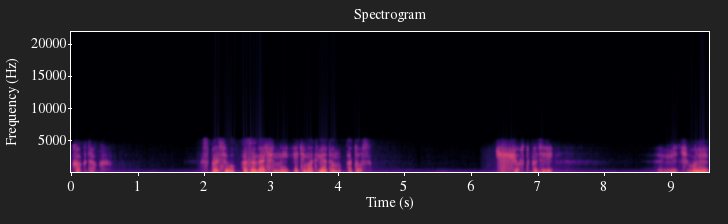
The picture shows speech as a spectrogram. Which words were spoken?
Как так? Спросил озадаченный этим ответом Атос. Черт подери! Ведь вы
